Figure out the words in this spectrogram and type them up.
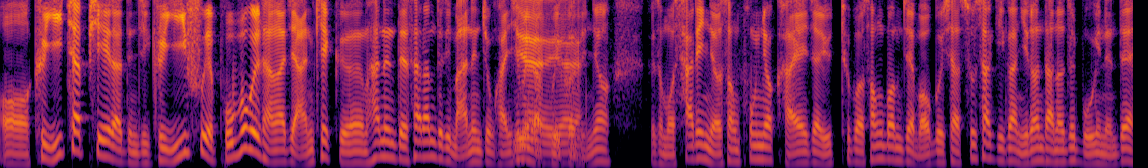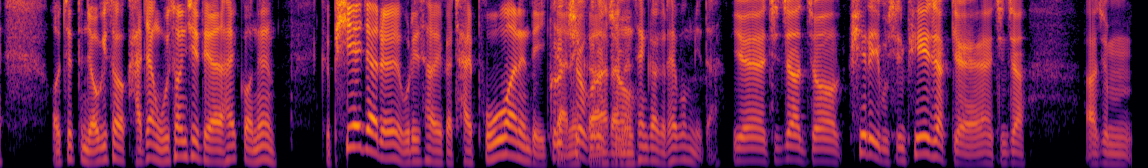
어, 그 2차 피해라든지 그 이후에 보복을 당하지 않게끔 하는데 사람들이 많은 좀 관심을 예, 갖고 예. 있거든요. 그래서 뭐 살인, 여성 폭력, 가해자, 유튜버, 성범죄, 머그샷, 수사기관 이런 단어들 보이는데 어쨌든 여기서 가장 우선시 돼야 할 거는 그 피해자를 우리 사회가 잘 보호하는 데 있지 그렇죠, 않을까라는 그렇죠. 생각을 해봅니다. 예, 진짜 저 피해를 입으신 피해자께 진짜 아 좀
